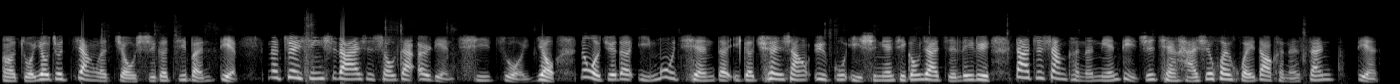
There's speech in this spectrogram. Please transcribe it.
呃左右就降了九十个基本点，那最新是大概是收在二点七左右。那我觉得以目前的一个券商预估，以十年期公债值利率，大致上可能年底之前还是会回到可能三点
